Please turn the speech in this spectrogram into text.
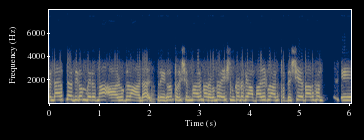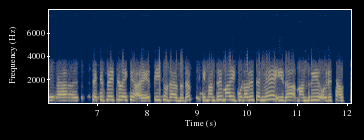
രണ്ടായിരത്തിലധികം വരുന്ന ആളുകളാണ് സ്ത്രീകളും പുരുഷന്മാരും അടങ്ങുന്ന റേഷൻ കട വ്യാപാരികളാണ് പ്രതിഷേധാർഹം ഈ സെക്രട്ടേറിയറ്റിലേക്ക് എത്തിയിട്ടുണ്ടായിരുന്നത്. ഈ മന്ത്രിയുമായി കൂടാതെ തന്നെ ഇത് മന്ത്രി ഒരു ചർച്ച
